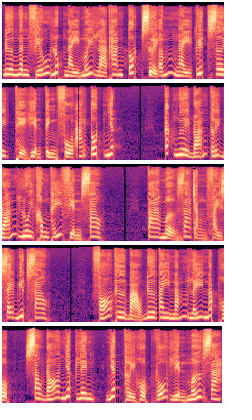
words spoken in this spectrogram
Đưa ngân phiếu lúc này mới là than tốt sưởi ấm ngày tuyết rơi, thể hiện tình phù ái tốt nhất. Các ngươi đoán tới đoán lui không thấy phiền sao. Ta mở ra chẳng phải sẽ biết sao. Phó thư bảo đưa tay nắm lấy nắp hộp, sau đó nhấc lên, nhất thời hộp gỗ liền mớ ra.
